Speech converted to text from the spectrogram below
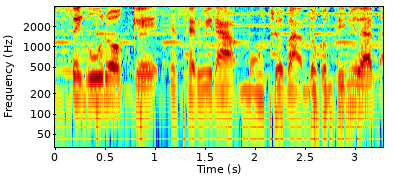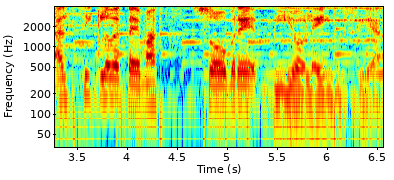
seguro que te servirá mucho dando continuidad al ciclo de temas sobre violencia.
